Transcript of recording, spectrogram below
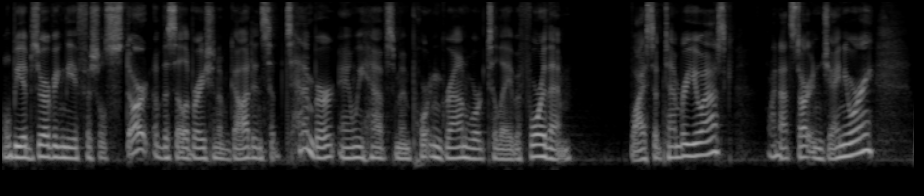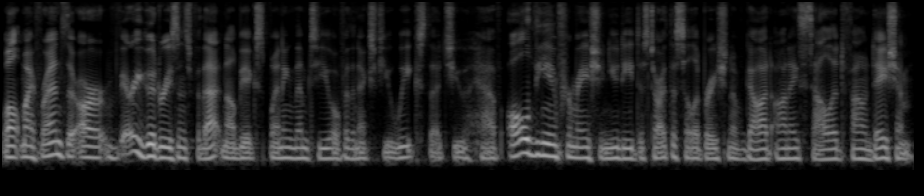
We'll be observing the official start of the Celebration of God in September, and we have some important groundwork to lay before them. Why September, you ask? Why not start in January? Well, my friends, there are very good reasons for that, and I'll be explaining them to you over the next few weeks so that you have all the information you need to start the celebration of God on a solid foundation.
